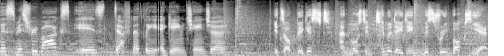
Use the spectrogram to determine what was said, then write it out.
This mystery box is definitely a game changer. It's our biggest and most intimidating mystery box yet.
